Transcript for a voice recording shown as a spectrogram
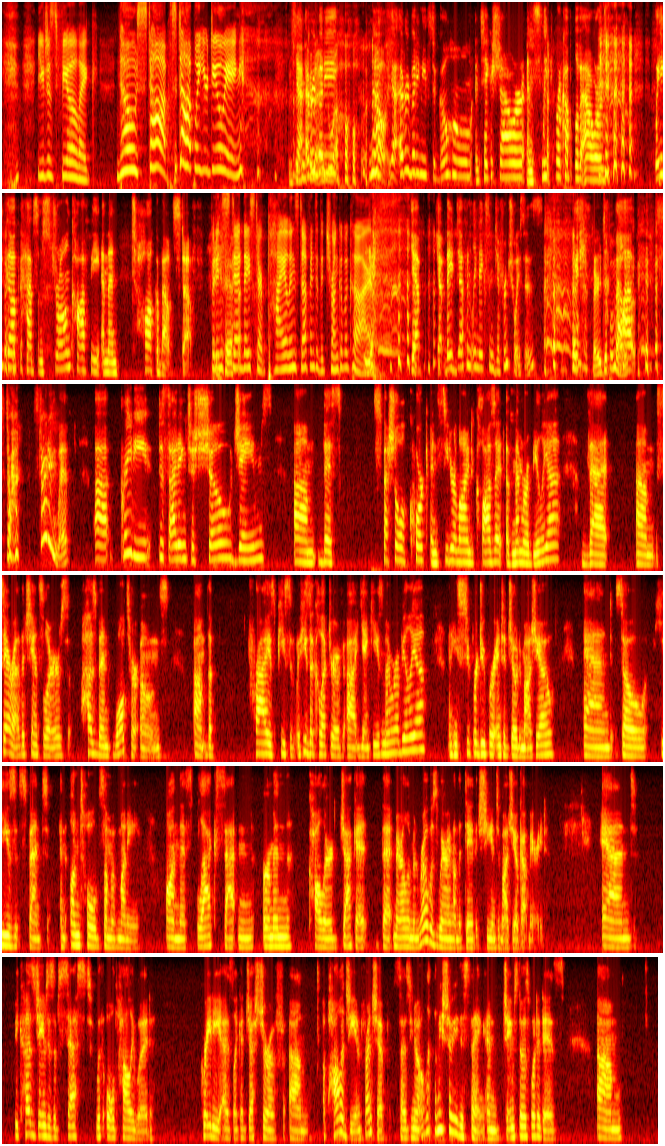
you just feel like no stop stop what you're doing This Yeah, isn't gonna end everybody- well. no, yeah, everybody needs to go home and take a shower and sleep for a couple of hours, wake up, have some strong coffee, and then talk about stuff. but instead they start piling stuff into the trunk of a car Yeah. Yep, yep, they definitely make some different choices. very diplomatic. Uh, start, starting with uh, Grady deciding to show James um, this special cork and cedar lined closet of memorabilia that um, Sarah, the chancellor's husband, Walter, owns. Um, the prize piece of he's a collector of uh, Yankees memorabilia, and he's super duper into Joe DiMaggio. And so he's spent an untold sum of money on this black satin ermine collared jacket that Marilyn Monroe was wearing on the day that she and DiMaggio got married. And because James is obsessed with old Hollywood, Grady, as like a gesture of um, apology and friendship, says, "You know, let, let, me show you this thing." And James knows what it is. Um,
